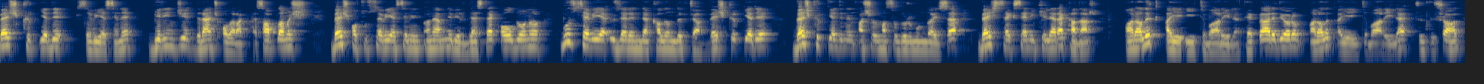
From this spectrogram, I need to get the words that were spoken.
5.47 seviyesini birinci direnç olarak hesaplamış. 5.30 seviyesinin önemli bir destek olduğunu, bu seviye üzerinde kalındıkça 5.47, 5.47'nin aşılması durumunda ise 5.82'lere kadar Aralık ayı itibariyle tekrar ediyorum Aralık ayı itibariyle çünkü şu an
